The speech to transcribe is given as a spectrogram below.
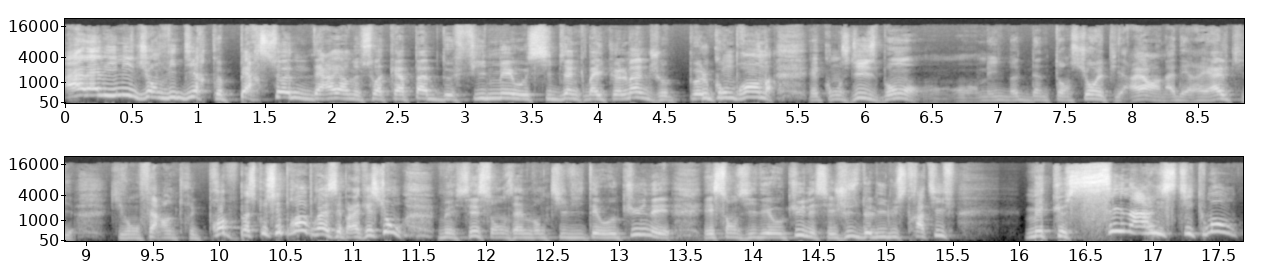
à la limite, j'ai envie de dire que personne derrière ne soit capable de filmer aussi bien que Michael Mann, je peux le comprendre. Et qu'on se dise, bon, on met une note d'intention, et puis derrière, on a des réals qui, vont faire un truc propre, parce que c'est propre, hein, c'est pas la question. Mais c'est sans inventivité aucune et sans idée aucune, et c'est juste de l'illustratif. Mais que scénaristiquement,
